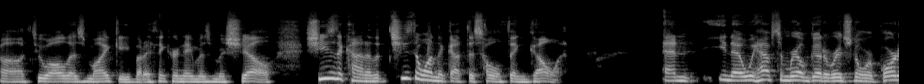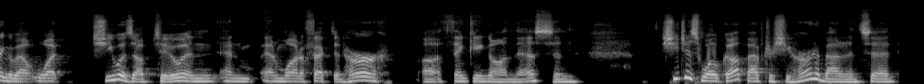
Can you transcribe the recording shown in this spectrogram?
uh, to all as Mikey, but I think her name is Michelle. She's the kind of she's the one that got this whole thing going. And you know, we have some real good original reporting about what she was up to and and and what affected her uh, thinking on this. And she just woke up after she heard about it and said,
